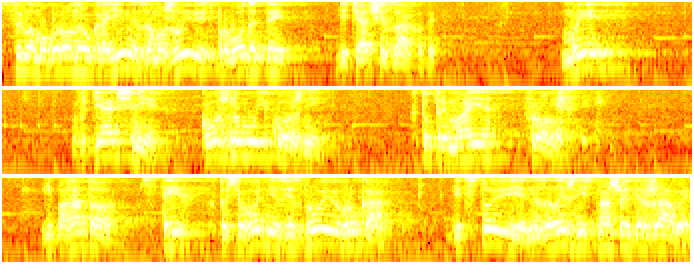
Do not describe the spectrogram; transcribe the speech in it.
силам оборони України за можливість проводити дитячі заходи. Ми вдячні кожному і кожній, хто тримає фронт. І багато з тих, хто сьогодні зі зброєю в руках відстоює незалежність нашої держави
